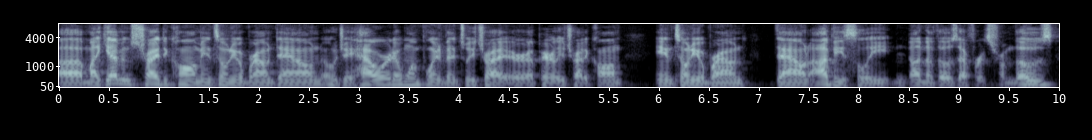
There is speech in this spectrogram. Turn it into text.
Uh, Mike Evans tried to calm Antonio Brown down. OJ Howard at one point eventually tried, or apparently tried to calm Antonio Brown down. Obviously, none of those efforts from those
